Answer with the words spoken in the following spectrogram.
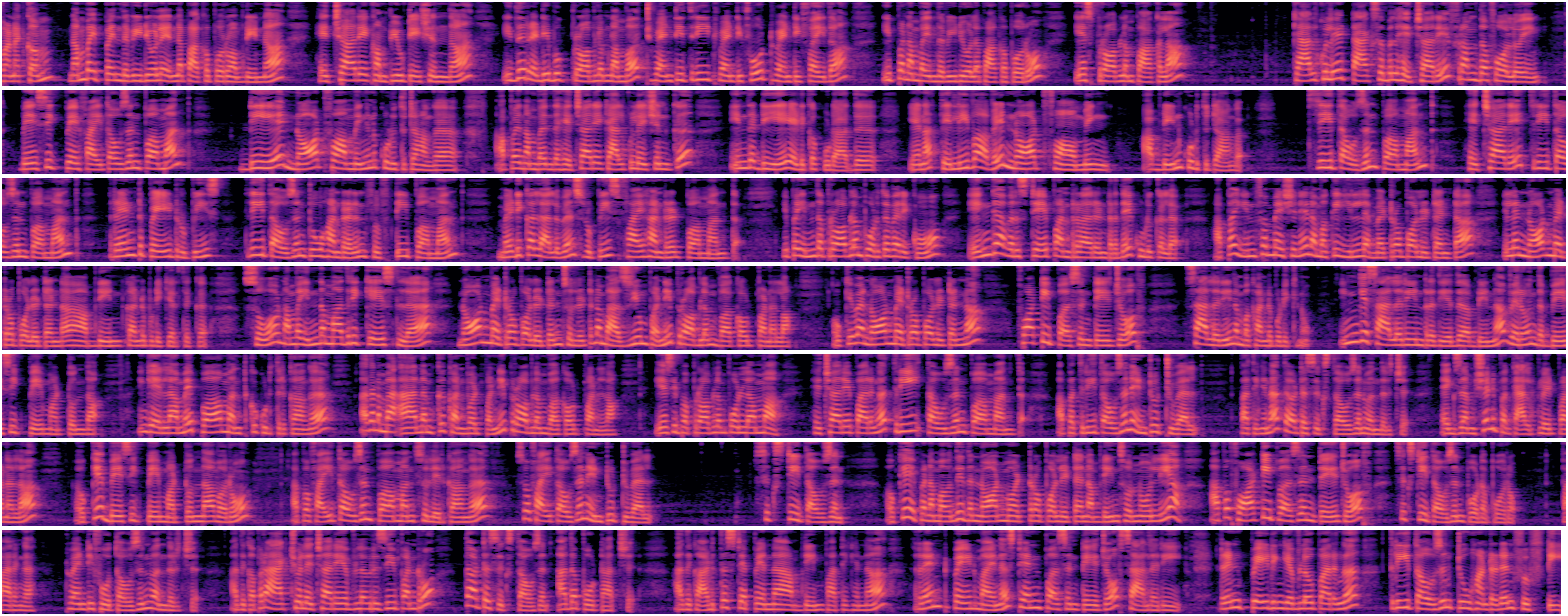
வணக்கம். நம்ம இப்போ இந்த வீடியோவில் என்ன பார்க்க போகிறோம் அப்படின்னா ஹெச்ஆர்ஏ கம்ப்யூட்டேஷன் தான். இது ready book problem number twenty three twenty four twenty five தான். இப்போ நம்ம இந்த வீடியோவில் பார்க்க போகிறோம் எஸ் ப்ராப்ளம் பார்க்கலாம். Calculate taxable HRA from the following. Basic pay 5000 per month. DA not farmingனு கொடுத்துட்டாங்க. அப்போ நம்ம இந்த ஹெச்ஆர்ஏ கேல்குலேஷனுக்கு இந்த டிஏ எடுக்கக்கூடாது. ஏன்னா தெளிவாகவே நாட் ஃபார்மிங் அப்படின்னு கொடுத்துட்டாங்க. Three thousand per month HRA three thousand per month rent paid rupees three thousand two hundred and fifty per month medical allowance rupees five hundred per month இப்போ இந்த problem பொறுத்த வரைக்கும் எங்கே அவர் ஸ்டே பண்ணுறாருன்றதே கொடுக்கல. அப்போ இன்ஃபர்மேஷனே நமக்கு இல்லை மெட்ரோபாலிட்டன்ட்டா இல்லை நான் மெட்ரோபாலிட்டன்டா அப்படின்னு கண்டுபிடிக்கிறதுக்கு. ஸோ நம்ம இந்த மாதிரி கேஸில் நான் மெட்ரோபாலிட்டன் சொல்லிட்டு நம்ம அசியூம் பண்ணி ப்ராப்ளம் ஒர்க் அவுட் பண்ணலாம். ஓகேவா நான் மெட்ரோபாலிட்டன்னா ஃபார்ட்டி பர்சன்டேஜ் ஆஃப் சேலரி நம்ம கண்டுபிடிக்கணும். இங்கே சேலரின்றது எது அப்படின்னா வெறும் இந்த பேசிக் பே மட்டும்தான். இங்கே எல்லாமே பர் மந்த்க்கு கொடுத்துருக்காங்க. அதை நம்ம ஆனம்க்கு கன்வெர்ட் பண்ணி ப்ராப்ளம் ஒர்க் அவுட் பண்ணலாம். எஸ் இப்போ ப்ராப்ளம் போடலாமா? ஹெச்ஆர்ஏ பாருங்கள் த்ரீ தௌசண்ட் பர் மந்த் அப்போ த்ரீ தௌசண்ட் இன்டூ டுவெல் பார்த்தீங்கன்னா தேர்ட்டி சிக்ஸ் தௌசண்ட் வந்துருச்சு. எக்ஸம்ஷன் இப்போ கால்குலேட் பண்ணலாம். ஓகே பேசிக் பே மட்டும்தான் வரும். அப்போ ஃபைவ் தௌசண்ட் பர் மந்த் சொல்லியிருக்காங்க. So five thousand into twelve sixty thousand okay இப்போ நம்ம வந்து இது நான் மெட்ரோபாலிட்டன் அப்படின்னு சொன்னோம் இல்லையா? அப்போ forty percentage of sixty thousand போட போகிறோம் பாருங்க டுவெண்ட்டி ஃபோர் தௌசண்ட் வந்துருச்சு. அதுக்கப்புறம் ஆக்சுவல் ஹெச்ஆர்ஏ எவ்வளோ ரிசீவ் பண்ணுறோம் தேர்ட்டி சிக்ஸ் தௌசண்ட் அதை போட்டாச்சு. அதுக்கு அடுத்த ஸ்டெப் என்ன அப்படின்னு பார்த்தீங்கன்னா rent paid minus ten percentage of salary rent paid இங்கே எவ்வளோ பாருங்கள் three thousand two hundred and fifty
